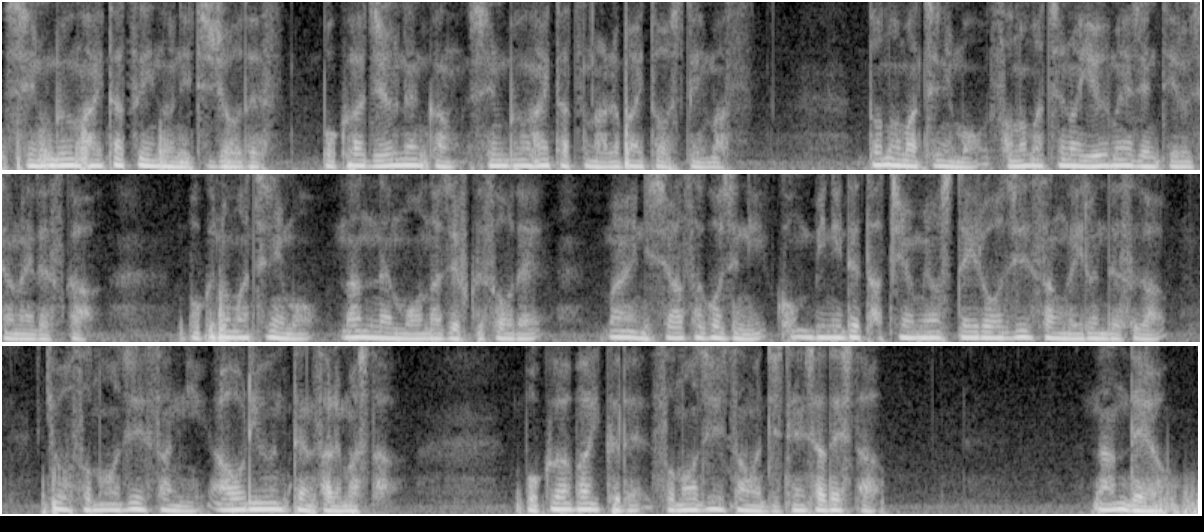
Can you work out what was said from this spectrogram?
新聞配達員の日常です。僕は10年間新聞配達のアルバイトをしています。どの町にもその町の有名人っているじゃないですか。僕の町にも何年も同じ服装で毎日朝5時にコンビニで立ち読みをしているおじいさんがいるんですが今日そのおじいさんに煽り運転されました。僕はバイクでそのおじいさんは自転車でした。なんでよ。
